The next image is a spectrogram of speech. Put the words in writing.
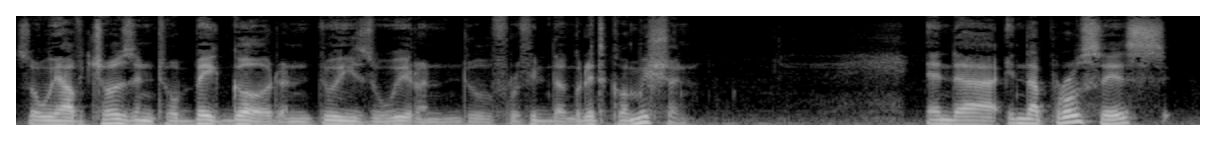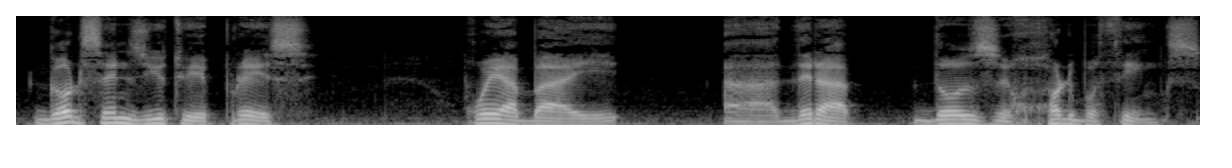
So we have chosen to obey God and do His will and to fulfill the Great Commission. And uh, in the process, God sends you to a place whereby uh, there are those horrible things.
